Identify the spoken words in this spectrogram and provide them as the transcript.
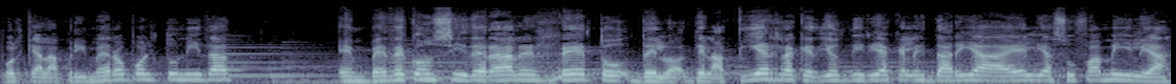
porque a la primera oportunidad en vez de considerar el reto de, la tierra que Dios diría que les daría a él y a su familia,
